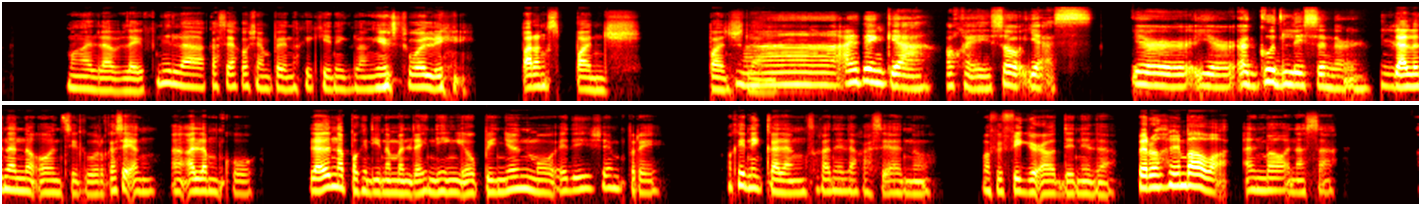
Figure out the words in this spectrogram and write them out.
mga love life nila. Kasi ako siyempre nakikinig lang usually. Parang sponge. Sponge lang. Ah, I think yeah. Okay. So, yes. You're you're a good listener. Lalo na noon siguro. Kasi ang, ang alam ko, lalo na pag hindi naman nila hinihingi opinion mo, edi siyempre, makinig ka lang sa kanila kasi ano, mafi-figure out din nila. Pero halimbawa, halimbawa nasa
